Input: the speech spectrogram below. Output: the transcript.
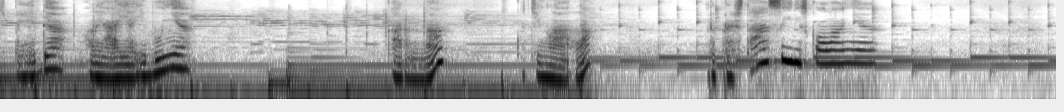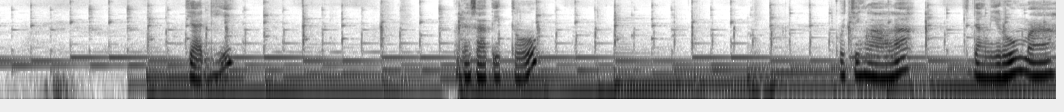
sepeda oleh ayah ibunya karena kucing Lala berprestasi di sekolahnya. Jadi, pada saat itu, kucing Lala sedang di rumah,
